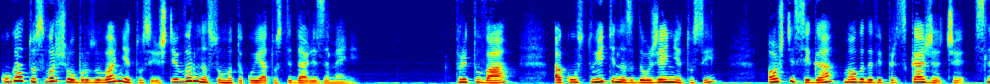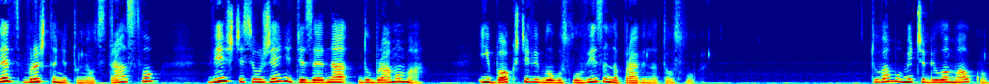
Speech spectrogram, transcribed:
Когато свърша образованието си, ще върна сумата, която сте дали за мене. При това, ако устоите на задължението си, още сега мога да ви предскажа, че след връщането ми от странство, вие ще се ожените за една добра мома и Бог ще ви благослови за направената услуга. Това момиче било малко,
